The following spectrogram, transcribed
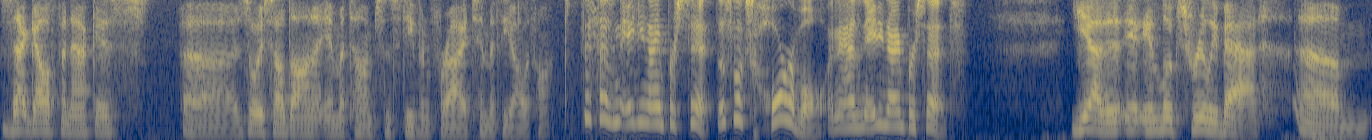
Zach Galifianakis, uh, Zoe Saldana, Emma Thompson, Stephen Fry, Timothy Olyphant. this has an 89%. This looks horrible, and it has an 89%. Yeah, it, it looks really bad. Um,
